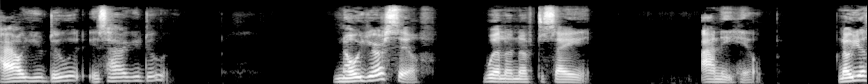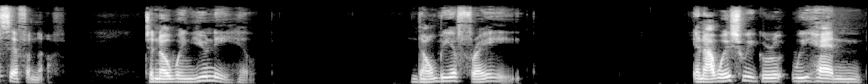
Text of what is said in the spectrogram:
how you do it is how you do it. Know yourself well enough to say, I need help. Know yourself enough to know when you need help. Don't be afraid. And I wish we grew we hadn't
